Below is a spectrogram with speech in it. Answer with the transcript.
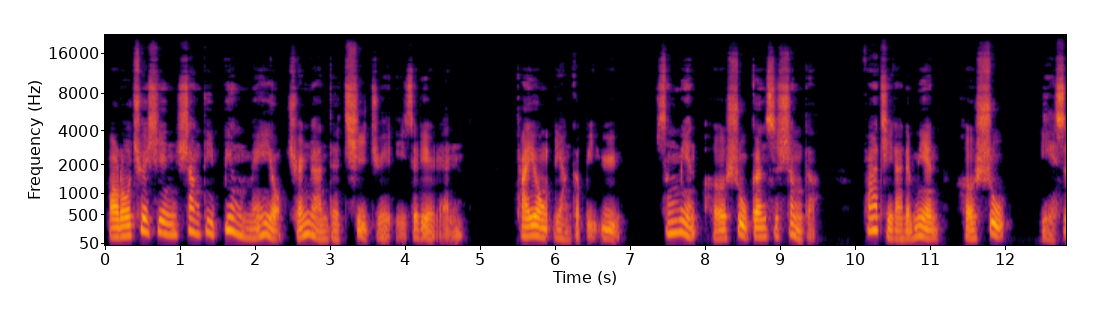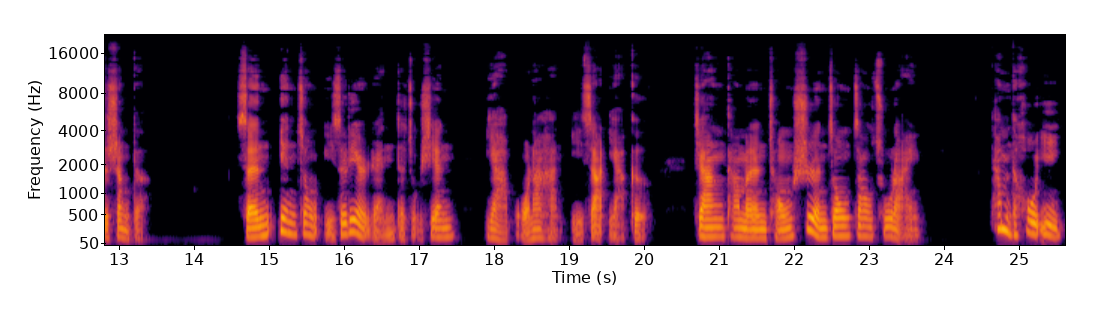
保罗确信上帝并没有全然的弃绝以色列人，他用两个比喻：生面和树根是圣的，发起来的面和树也是圣的。神验中以色列人的祖先亚伯拉罕、以撒、雅各，将他们从世人中招出来，他们的后裔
